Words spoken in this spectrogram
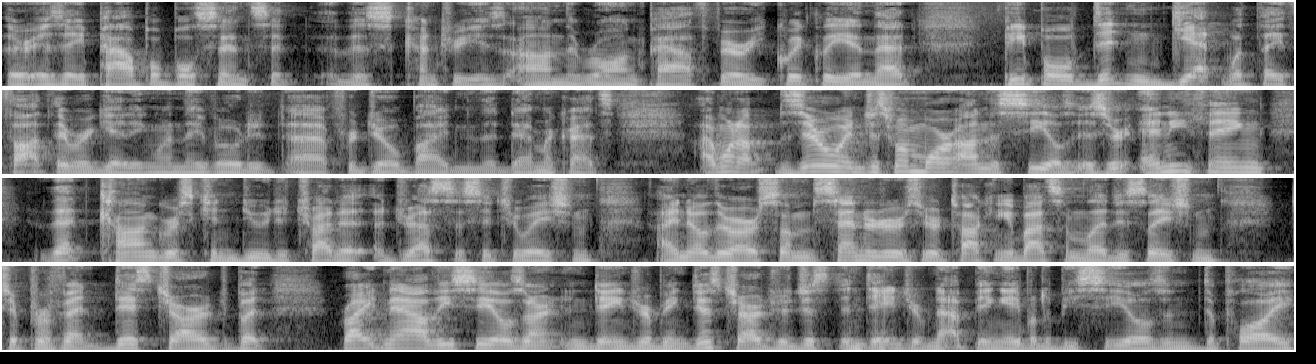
there is a palpable sense that this country is on the wrong path very quickly and that people didn't get what they thought they were getting when they voted uh, for Joe Biden and the Democrats. I want to zero in just one more on the SEALs. Is there anything that Congress can do to try to address the situation? I know there are some senators who are talking about some legislation to prevent discharge, but right now these SEALs aren't in danger of being discharged. They're just in danger of not being able to be SEALs and deploy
